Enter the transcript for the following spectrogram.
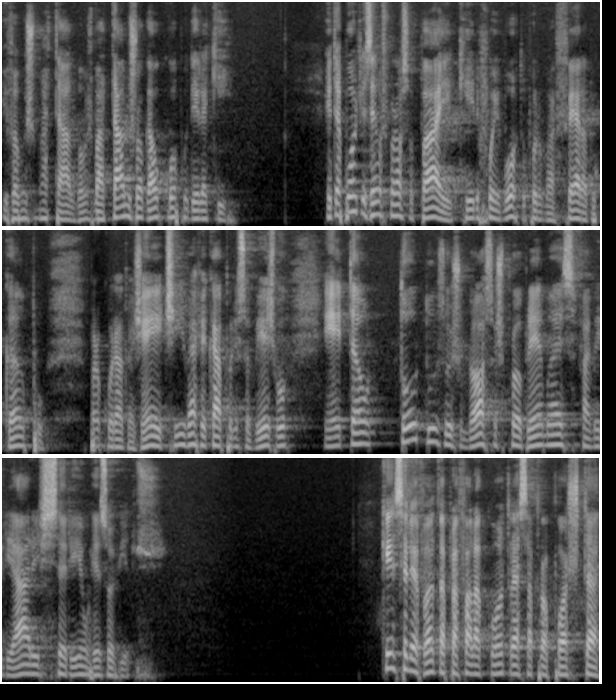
e vamos matá-lo. Vamos matá-lo e jogar o corpo dele aqui. E depois dizemos para o nosso pai que ele foi morto por uma fera do campo, procurando a gente, e vai ficar por isso mesmo. E então todos os nossos problemas familiares seriam resolvidos. Quem se levanta para falar contra essa proposta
